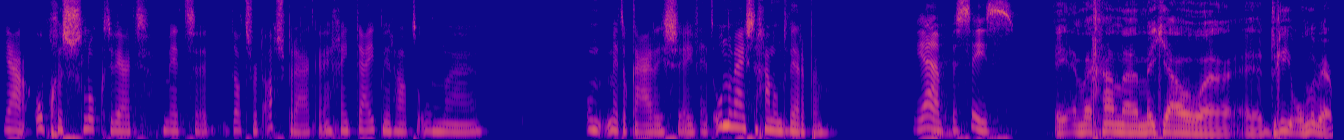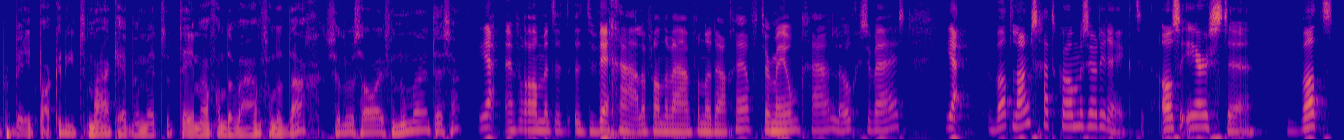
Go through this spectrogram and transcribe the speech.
ja, opgeslokt werd met dat soort afspraken. En geen tijd meer had om, om met elkaar eens even het onderwijs te gaan ontwerpen. Ja, precies. En wij gaan uh, met jou uh, uh, drie onderwerpen beetpakken die te maken hebben met het thema van de waan van de dag. Zullen we ze al even noemen, Tessa? Ja, en vooral met het, het weghalen van de waan van de dag, hè, of ermee omgaan, logischerwijs. Ja, wat langs gaat komen zo direct. Als eerste, wat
